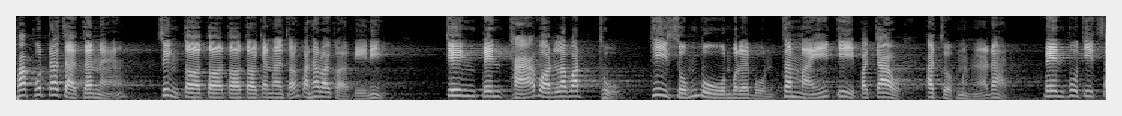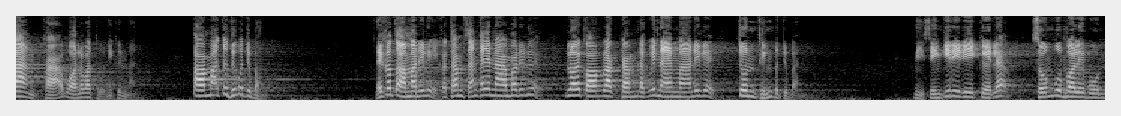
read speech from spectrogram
พระพุทธศาสนา ซึ่งต่อต่อต่อต่อกันมา 2,500 กว่าปีนี้จึงเป็นถาวรวัตถุ ที่สมบูรณ์บริบูรณ์ สมัยที่พระเจ้าอโศกมหาราช เป็นผู้ที่สร้างถาวรวัตถุนี้ขึ้นมา ต่อมาจนถึงปัจจุบันเดี๋ยวก็ต่อมาเรื่อยๆก็ทำสังคายนามาเรื่อยๆลอยกองหลักธรรมหลักวินัยมาเรื่อยๆจนถึงปัจจุบัน นี่สิ่งที่ดีๆเกิดแล้ว สมบูรณ์บริบูรณ์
